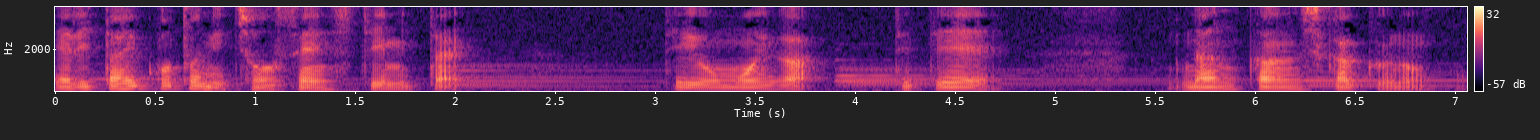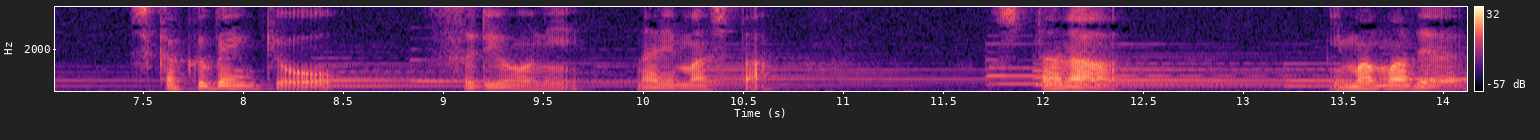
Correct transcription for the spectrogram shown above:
やりたいことに挑戦してみたい。っていう思いが出て難関資格の資格勉強をするようになりました。そしたら今まで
